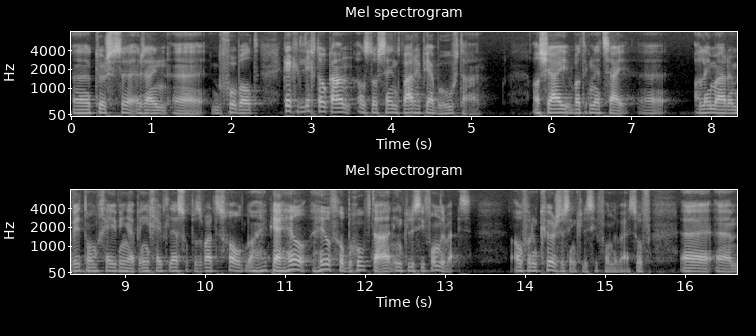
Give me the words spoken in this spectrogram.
persoonlijk leiderschapscursussen. er zijn eh, bijvoorbeeld... Kijk, het ligt ook aan als docent, waar heb jij behoefte aan? Als jij, wat ik net zei, eh, alleen maar een witte omgeving hebt en je geeft les op een zwarte school... dan heb jij heel, heel veel behoefte aan inclusief onderwijs. Over een cursus inclusief onderwijs. Of eh, ehm,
